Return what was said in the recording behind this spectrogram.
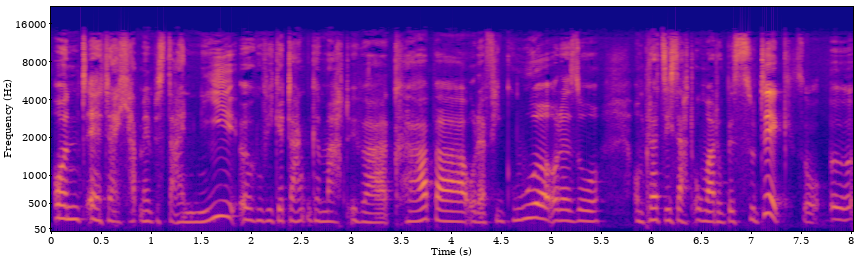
Und äh, da- ich habe mir bis dahin nie irgendwie Gedanken gemacht über Körper oder Figur oder so. Und plötzlich sagt Oma, du bist zu dick. So, äh,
